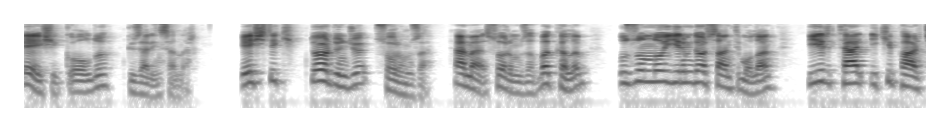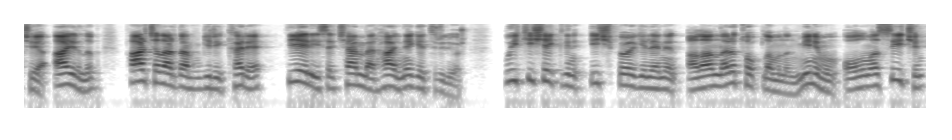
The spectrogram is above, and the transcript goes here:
E şıkkı oldu güzel insanlar. Geçtik dördüncü sorumuza. Hemen sorumuza bakalım. Uzunluğu 24 santim olan bir tel iki parçaya ayrılıp parçalardan biri kare, diğeri ise çember haline getiriliyor. Bu iki şeklin iç bölgelerinin alanları toplamının minimum olması için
